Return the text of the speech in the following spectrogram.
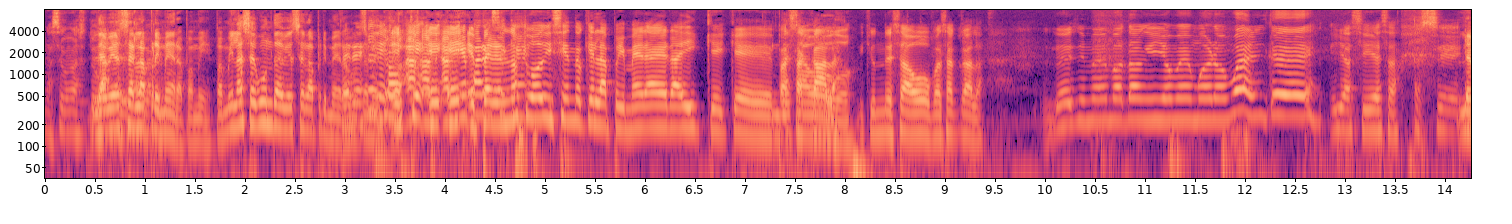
La segunda tuvo- Debía ser la primera para mí. Para mí la segunda debía ser la primera. Pero es que, a- a- eh, a mí me eh, pero él no que- estuvo diciendo que la primera era ahí que, que Un para sacarla. que un desahogo para sacarla. Que si me matan y yo me muero muerte. Y así esa. Sí. Le-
